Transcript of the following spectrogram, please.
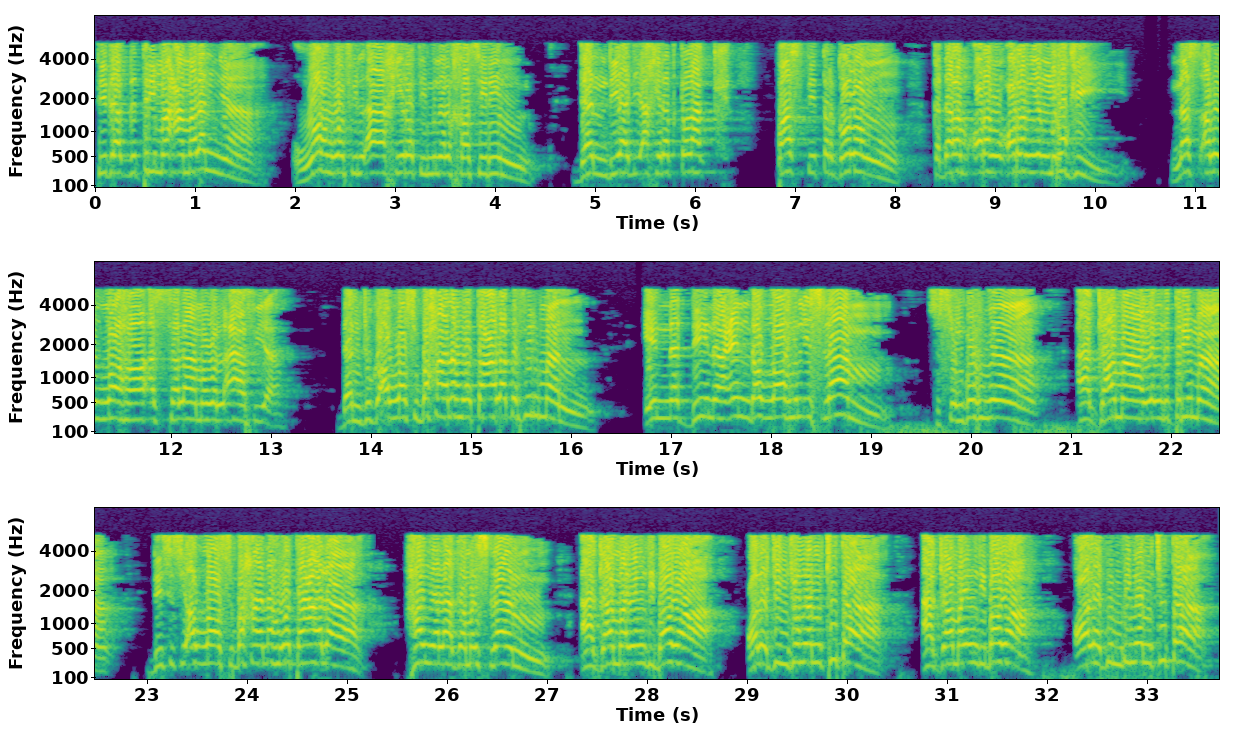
tidak diterima amalannya. Wahwa fil akhirati minal khasirin. Dan dia di akhirat kelak pasti tergolong ke dalam orang-orang yang merugi. Nas'alullah as-salama wal afiyah. Dan juga Allah subhanahu wa ta'ala berfirman. Inna dina islam. Sesungguhnya agama yang diterima di sisi Allah subhanahu wa ta'ala hanyalah agama Islam, agama yang dibawa oleh junjungan kita, agama yang dibawa oleh bimbingan kita,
